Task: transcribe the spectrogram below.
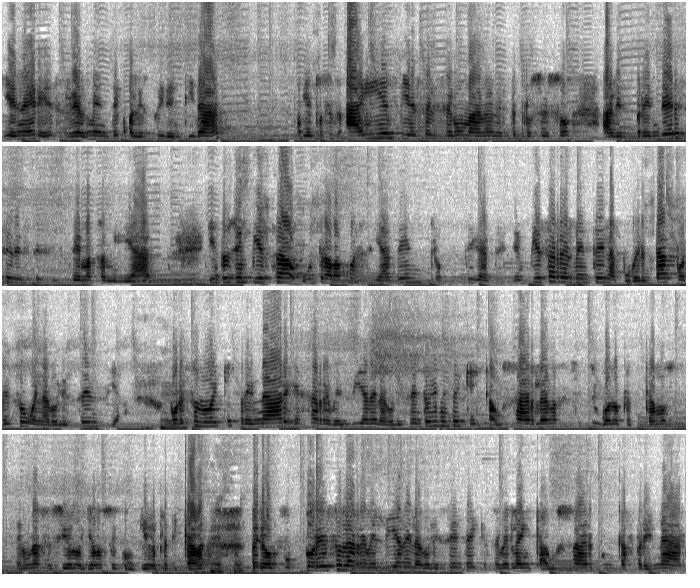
quién eres realmente, cuál es tu identidad. Y entonces ahí empieza el ser humano en este proceso a desprenderse de este sistema familiar. Y entonces ya empieza un trabajo hacia adentro fíjate, empieza realmente en la pubertad, por eso, o en la adolescencia. Por eso no hay que frenar esa rebeldía del adolescente, obviamente hay que encauzarla, no sé si esto igual lo platicamos en una sesión o ya no sé con quién lo platicaba, pero por eso la rebeldía del adolescente hay que saberla encauzar, nunca frenar,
